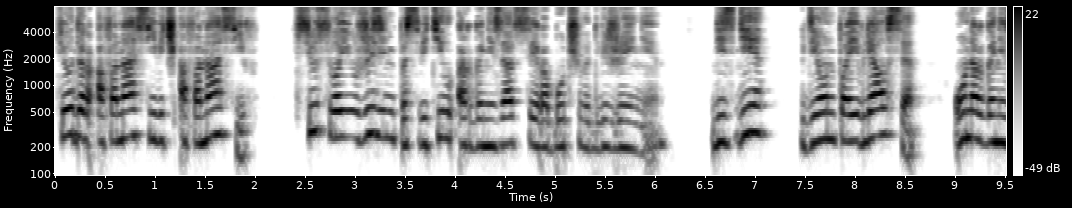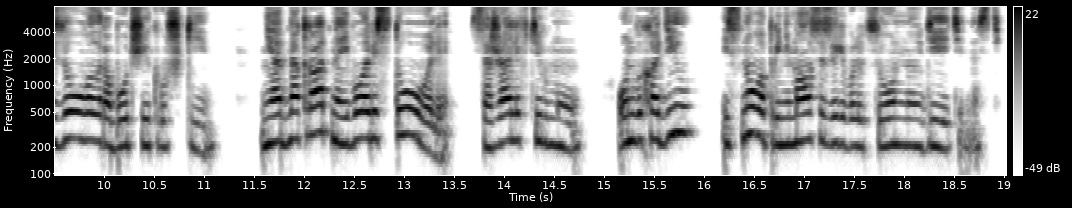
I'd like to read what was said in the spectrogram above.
Федор Афанасьевич Афанасьев всю свою жизнь посвятил организации рабочего движения. Везде, где он появлялся, он организовывал рабочие кружки. Неоднократно его арестовывали, сажали в тюрьму. Он выходил и снова принимался за революционную деятельность.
